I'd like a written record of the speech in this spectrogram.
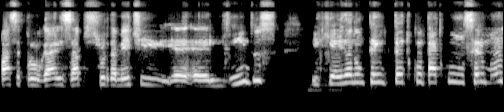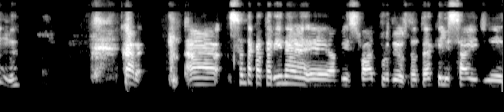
passa por lugares absurdamente é, é, lindos e que ainda não tem tanto contato com o ser humano, né? Cara, a Santa Catarina é abençoado por Deus, tanto é que ele sai de,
